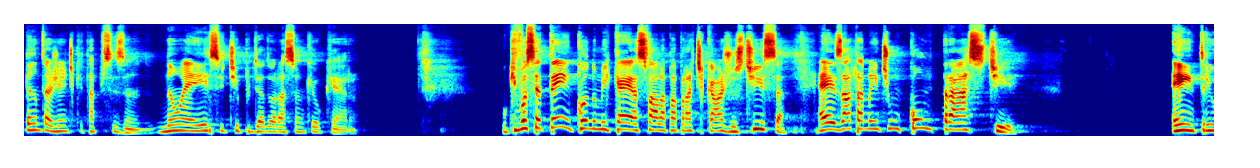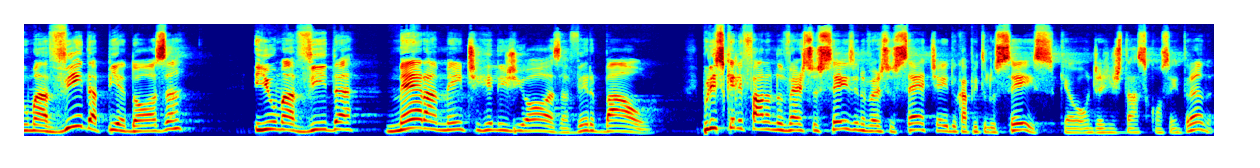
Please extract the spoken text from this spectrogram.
tanta gente que está precisando. Não é esse tipo de adoração que eu quero. O que você tem quando Miqueias fala para praticar a justiça é exatamente um contraste entre uma vida piedosa e uma vida meramente religiosa, verbal. Por isso que ele fala no verso 6 e no verso 7 aí do capítulo 6, que é onde a gente está se concentrando.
